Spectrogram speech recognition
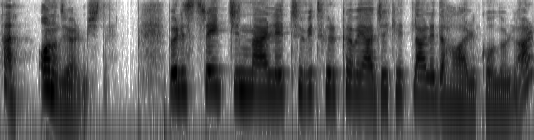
Heh onu diyorum işte. Böyle straight jeanlerle, tweed hırka veya ceketlerle de harika olurlar.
